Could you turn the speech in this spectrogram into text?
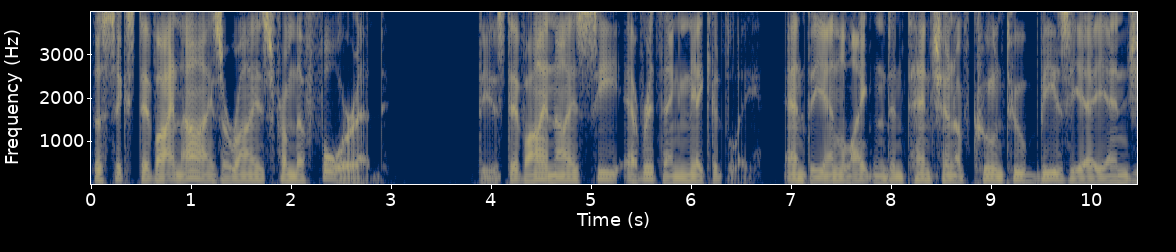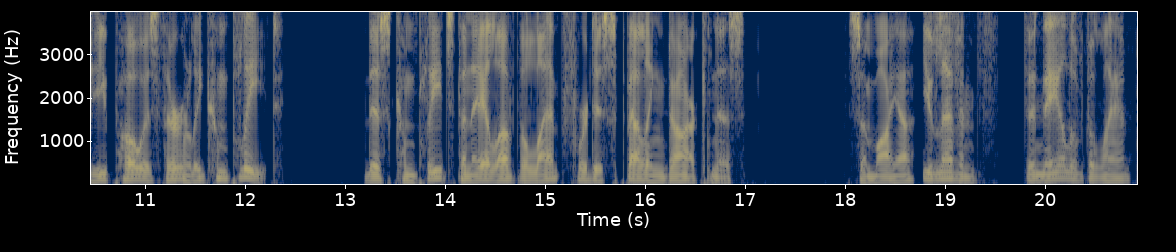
The six divine eyes arise from the forehead, these divine eyes see everything nakedly, and the enlightened intention of Kuntu Bzang is thoroughly complete. This completes the nail of the lamp for dispelling darkness. Samaya 11th. The nail of the lamp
